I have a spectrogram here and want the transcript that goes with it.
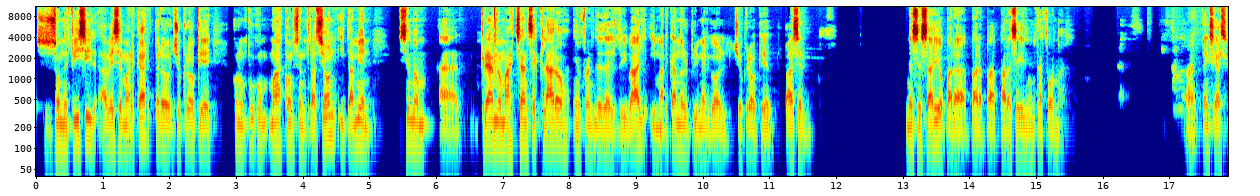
son difíciles a veces marcar, pero yo creo que con un poco más concentración y también siendo, ah, creando más chance claro en frente del rival y marcando el primer gol. Yo creo que va a ser necesario para, para, para, seguir en esta forma. All right, thanks guys.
